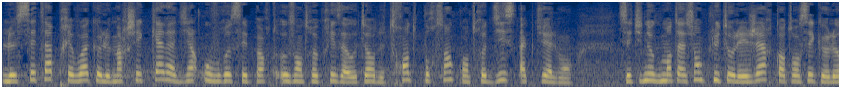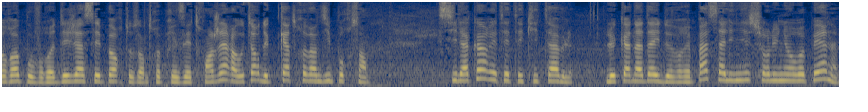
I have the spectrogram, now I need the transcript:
Le CETA prévoit que le marché canadien ouvre ses portes aux entreprises à hauteur de 30% contre 10 actuellement. C'est une augmentation plutôt légère quand on sait que l'Europe ouvre déjà ses portes aux entreprises étrangères à hauteur de 90%. Si l'accord était équitable, le Canada ne devrait pas s'aligner sur l'Union européenne?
